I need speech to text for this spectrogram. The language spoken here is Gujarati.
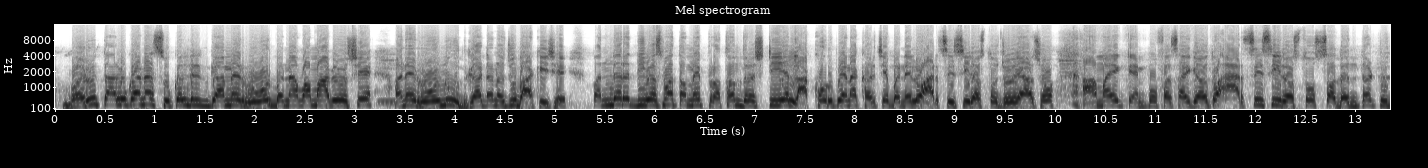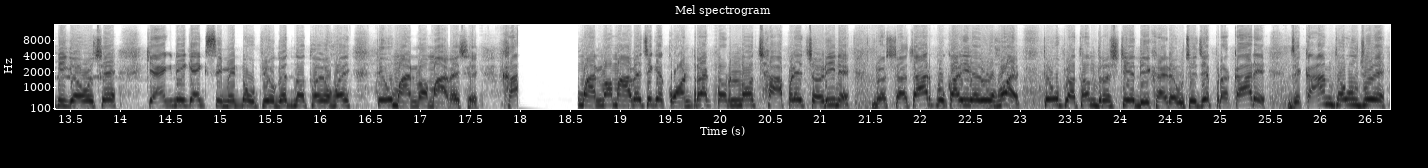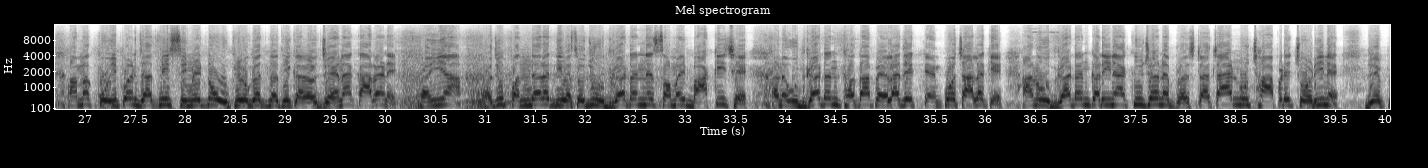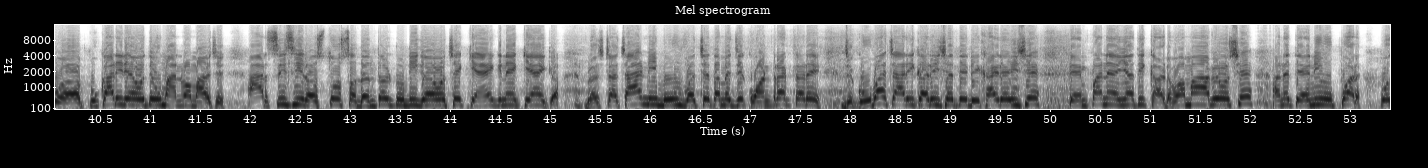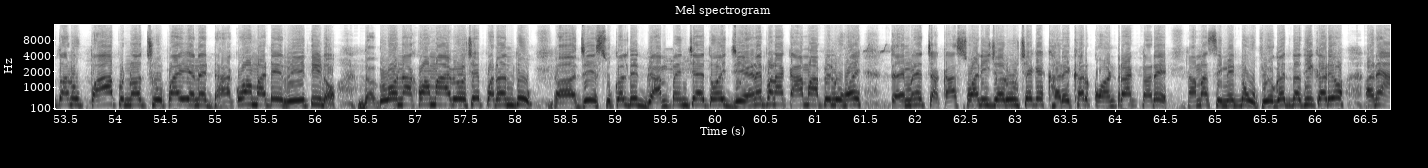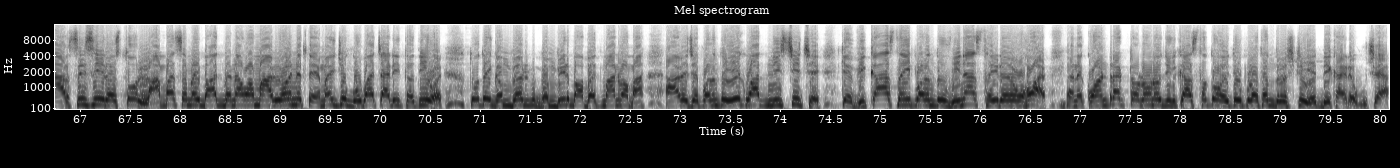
ભરૂચ તાલુકાના સુકલરીત ગામે રોડ બનાવવામાં આવ્યો છે અને રોડનું ઉદ્ઘાટન હજુ બાકી છે. પંદર દિવસમાં તમે પ્રથમ દ્રષ્ટિએ લાખો રૂપિયાના ખર્ચે બનેલો આરસીસી રસ્તો જોઈ રહ્યા છો. આમાં એક ટેમ્પો ફસાઈ ગયો હતો. આરસીસી રસ્તો સદંતર તૂટી ગયો છે. ક્યાંક ને ક્યાંક સિમેન્ટનો ઉપયોગ જ ન થયો હોય તેવું માનવામાં આવે છે. ખાસ માનવામાં આવે છે કે કોન્ટ્રાક્ટરનો છાપડે ચડીને ભ્રષ્ટાચાર પુકારી રહ્યો હોય તેવું પ્રથમ દ્રષ્ટિએ દેખાઈ રહ્યું છે. જે પ્રકારે જે કામ થવું જોઈએ, આમાં કોઈ પણ જાતની સિમેન્ટનો ઉપયોગ જ નથી કર્યો. જેના કારણે અહીંયા હજુ પંદર દિવસ, હજુ ઉદઘાટનને સમય બાકી છે અને ઉદ્ઘાટન થતા પહેલાં જ એક ટેમ્પો ચાલકે આનું ઉદ્ઘાટન કરી નાખ્યું છે અને ભ્રષ્ટાચારનું છાપડે ચોડીને જે પુકારી રહ્યો તેવું માનવામાં આવે છે. આરસીસી રસ્તો સદંતર તૂટી ગયો છે ક્યાંક ને ક્યાંક. ભ્રષ્ટાચારની બૂમ વચ્ચે તમે જે કોન્ટ્રાક્ટરે જે ગોબાચારી કરી છે, તે દેખાઈ રહી છે. ટેમ્પાને અહીંયાથી કાઢવામાં આવ્યો છે અને તેની ઉપર પોતાનું પાપ ન છુપાય અને ઢાંકવા માટે રેતીનો ઢગલો નાખવામાં આવ્યો છે. પરંતુ જે સુકલદીત ગ્રામ પંચાયત હોય, જેણે પણ આ કામ આપેલું હોય, તેમણે ચકાસવાની જરૂર છે કે ખરેખર કોન્ટ્રાક્ટરે આમાં સિમેન્ટનો ઉપયોગ જ નથી કર્યો અને આરસીસી રસ્તો લાંબા સમય બાદ બનાવવામાં આવ્યો હોય અને તેમાંય જો ગોબાચારી થતી હોય, તો તે ગંભીર ગંભીર બાબત માનવામાં આવે છે. પરંતુ એક વાત નિશ્ચિત છે કે વિકાસ નહીં, પરંતુ વિનાશ થઈ રહ્યો હોય અને કોન્ટ્રાક્ટરોનો જ વિકાસ થતો હોય તો પ્રથમ દ્રષ્ટિએ દેખાઈ રહ્યું છે.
